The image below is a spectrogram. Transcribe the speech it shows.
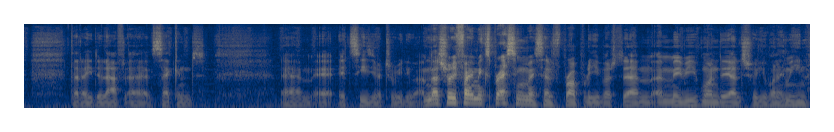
that I did after uh, second um, it's easier to redo. I'm not sure if I'm expressing myself properly, but um, uh, maybe one day I'll show you what I mean.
